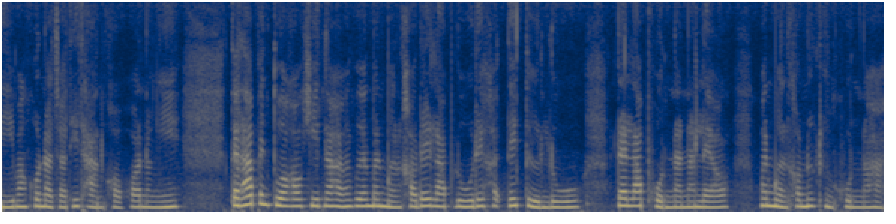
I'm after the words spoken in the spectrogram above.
ดีๆ บางคนอาจจะที่ฐานขอพรอย่างนี้ แต่ถ้าเป็นตัวเขาคิดนะคะเพื่อนๆมันเหมือนเขาได้รับรู้ได้ได้ตื่นรู้ ได้รับผลนั้นๆแล้ว มันเหมือนเขานึกถึงคุณนะคะ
